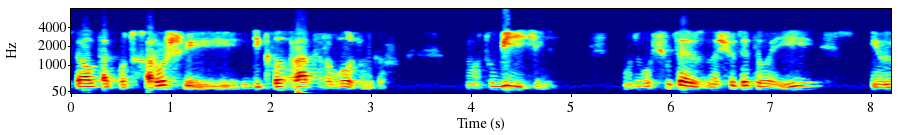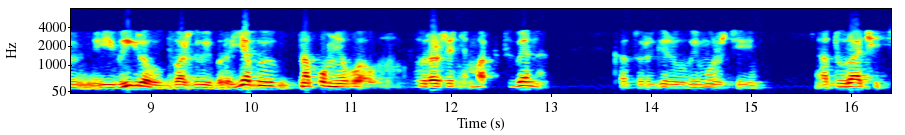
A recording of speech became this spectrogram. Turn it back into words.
сказал так вот, хороший декларатор лозунгов. Вот, убедительный. Вот, в общем-то, за счет этого и, и, и выиграл дважды выборы. Я бы напомнил выражение Марка Твена, который говорил, вы можете одурачить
